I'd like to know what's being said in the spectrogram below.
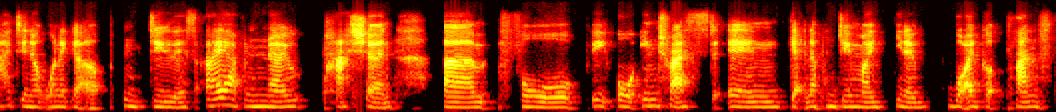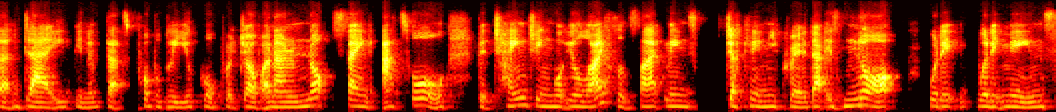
I do not want to get up and do this. I have no passion um, for or interest in getting up and doing my, you know, what I've got planned for that day, you know, that's probably your corporate job. And I'm not saying at all that changing what your life looks like means jacking in your career. That is not what it what it means.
